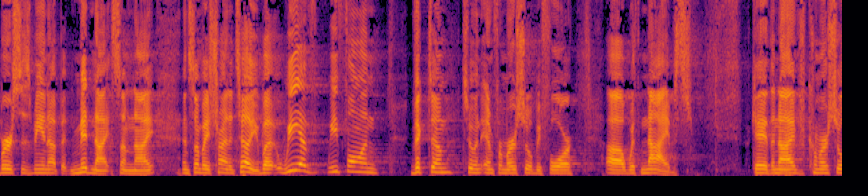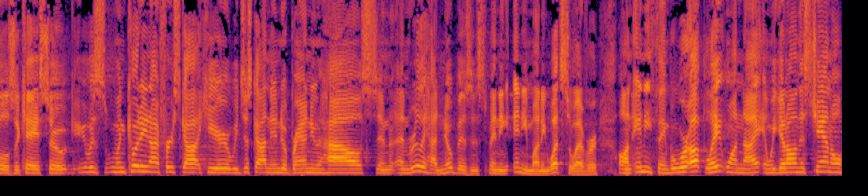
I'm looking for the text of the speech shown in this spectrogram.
versus being up at midnight some night and somebody's trying to tell you. But we have we've fallen victim to an infomercial before uh, with knives. Okay, the knife commercials. Okay, so it was when Cody and I first got here, we just gotten into a brand new house and, and really had no business spending any money whatsoever on anything. But we're up late one night and we get on this channel,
